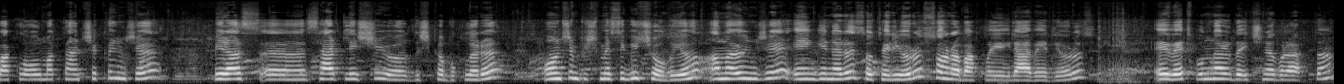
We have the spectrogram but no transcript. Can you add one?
bakla olmaktan çıkınca biraz e, sertleşiyor dış kabukları. Onun için pişmesi güç oluyor. Ama önce enginarı soteliyoruz. Sonra baklayı ilave ediyoruz. Evet bunları da içine bıraktım.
